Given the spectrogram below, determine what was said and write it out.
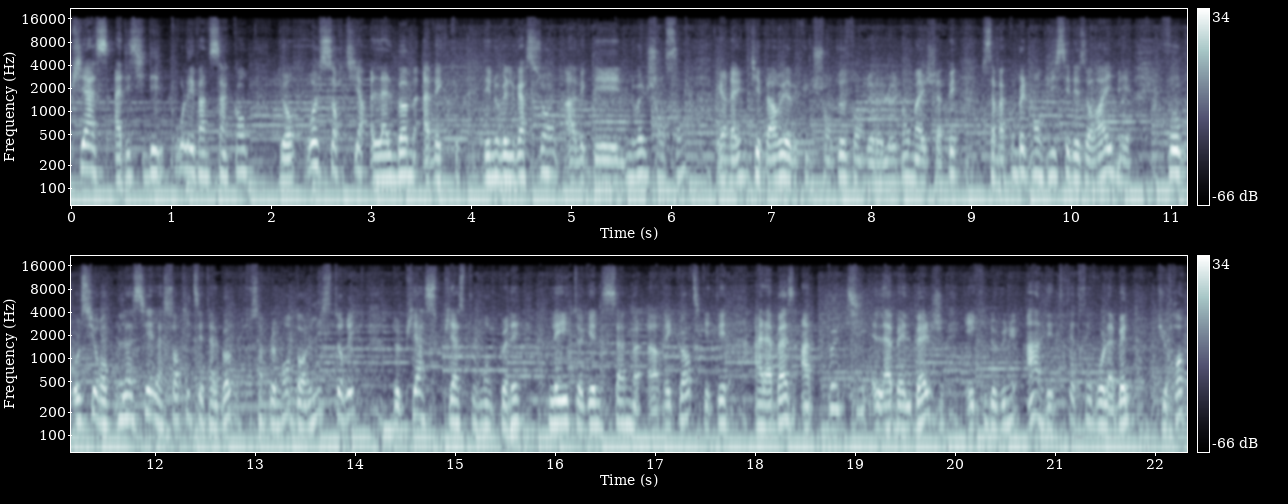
Pias a décidé pour les 25 ans de ressortir l'album avec des nouvelles versions, avec des nouvelles chansons. Il y en a une qui est parue avec une chanteuse dont le, le nom m'a échappé. Ça m'a complètement glissé des oreilles, mais il faut aussi placer la sortie de cet album tout simplement dans l'historique de Pias. Pias, tout le monde connaît, Play It Again Sam Records, qui était à la base un petit label belge et qui est devenu un des très très gros labels du rock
